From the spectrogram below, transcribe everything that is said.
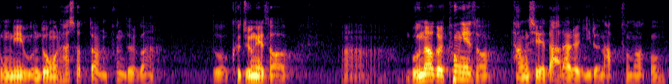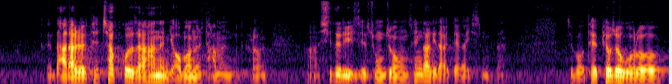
독립 운동을 하셨던 분들과 또 그 중에서 아, 문학을 통해서 당시의 나라를 잃은 아픔하고 그 나라를 되찾고자 하는 염원을 담은 그런 아, 시들이 이제 종종 생각이 날 때가 있습니다. 이제 뭐 대표적으로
